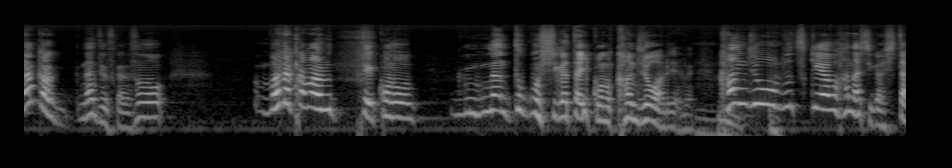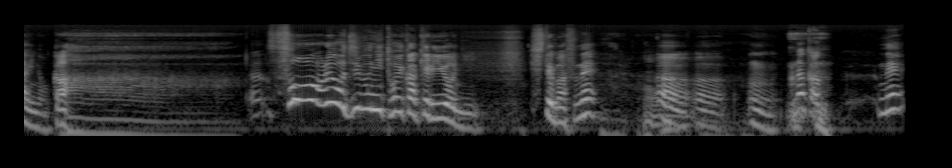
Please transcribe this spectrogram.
なんかなんていうんですかねそのわだかまるってこのなんともしがたいこの感情あるじゃないですか。感情をぶつけ合う話がしたいのか。あそれを自分に問いかけるようにしてますね。うんうんうん。なんかね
